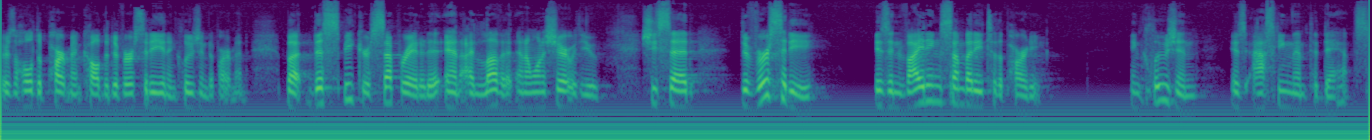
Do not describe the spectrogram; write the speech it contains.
There's a whole department called the Diversity and Inclusion Department. But this speaker separated it, and I love it, and I want to share it with you. She said, Diversity is inviting somebody to the party, inclusion is asking them to dance.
